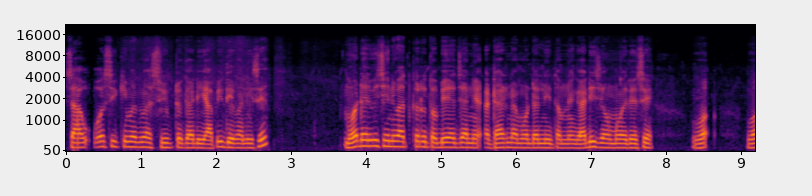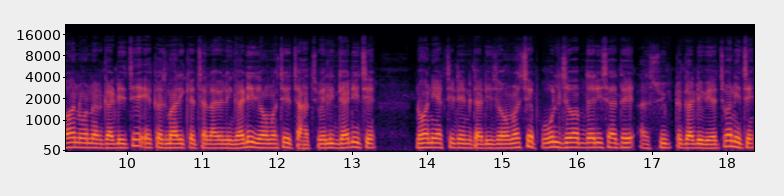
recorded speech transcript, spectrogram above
સાવ ઓછી કિંમતમાં સ્વિફ્ટ ગાડી આપી દેવાની છે. મોડેલ વિશેની વાત કરું તો બે હજારને અઢારના મોડલની તમને ગાડી જોવા મળી રહેશે. વન ઓનર ગાડી છે. એક જ માલિકે ચલાવેલી ગાડી જોવામાં છે. ચાચવેલી ગાડી છે. નોન એક્સિડન્ટ ગાડી જોવા મળશે. ફૂલ જવાબદારી સાથે આ સ્વિફ્ટ ગાડી વેચવાની છે.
